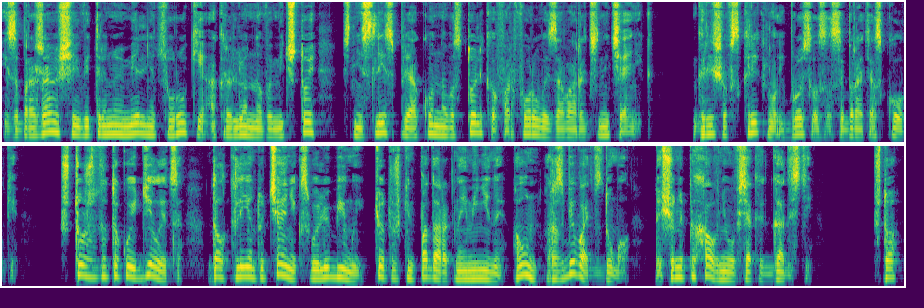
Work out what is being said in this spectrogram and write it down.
Изображающие ветряную мельницу руки, окрыленного мечтой, снесли с приоконного столика фарфоровый заварочный чайник. Гриша вскрикнул и бросился собирать осколки. «Что же это такое делается? Дал клиенту чайник свой любимый, тетушкин подарок на именины, а он разбивать вздумал, да еще напихал в него всякой гадости». «Что?»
